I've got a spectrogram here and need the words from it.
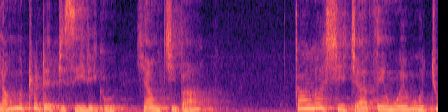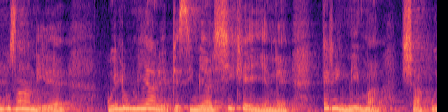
ရောင်းမထွက်တဲ့ပစ္စည်းတွေကိုရောင်းကြည့်ပါကာလရှိကြာသင်ဝယ်ဖို့ကြိုးစားနေတဲ့ ဝယ်လို့မရတဲ့ပစ္စည်းများရှိခဲ့ရင်လည်းအဲ့ဒီနေ့မှာရှာဖွေ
